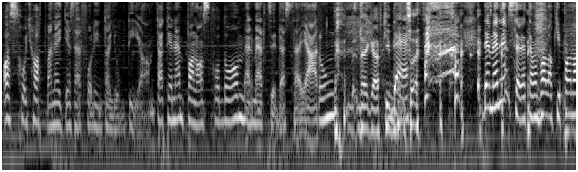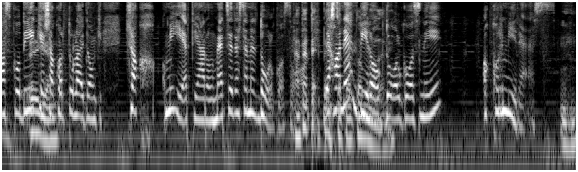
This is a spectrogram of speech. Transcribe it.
az, hogy 61 ezer forint a nyugdíjam. Tehát én nem panaszkodom, mert Mercedes-szel járunk. De legalább kimondtad. De, de mert nem szeretem, ha valaki panaszkodik, Igen. és akkor tulajdonképpen csak miért járunk mercedes mert dolgozom. Hát, de ha nem bírok mondani. dolgozni, akkor mi lesz? Uh-huh.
